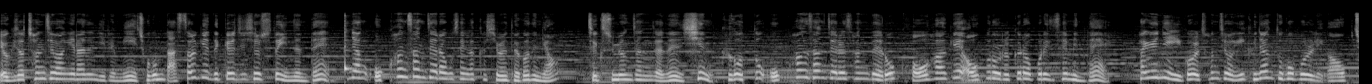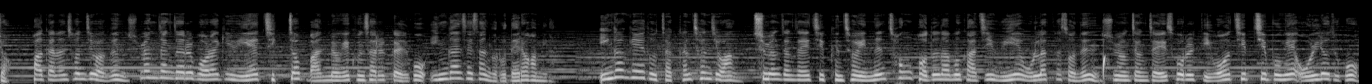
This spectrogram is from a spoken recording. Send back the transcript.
여기서 천지왕이라는 이름이 조금 낯설게 느껴지실 수도 있는데 그냥 옥황상제라고 생각하시면 되거든요. 즉 수명장자는 신, 그것도 옥황상제를 상대로 거하게 어그로를 끌어버린 셈인데 당연히 이걸 천지왕이 그냥 두고 볼 리가 없죠. 화가 난 천지왕은 수명장자를 벌하기 위해 직접 만 명의 군사를 끌고 인간 세상으로 내려갑니다. 인간계에 도착한 천지왕, 수명장자의 집 근처에 있는 청버드나무 가지 위에 올라타서는 수명장자의 소를 띄워 집 지붕에 올려두고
